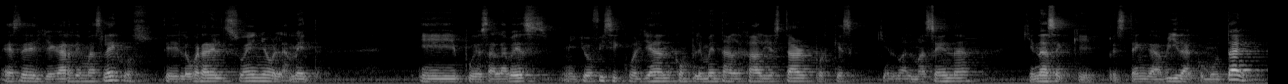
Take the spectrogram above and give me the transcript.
es de llegar de más lejos, de lograr el sueño, la meta. Y pues a la vez mi yo físico, el Jan, complementa al Halley Star porque es quien lo almacena, quien hace que pues tenga vida como tal.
